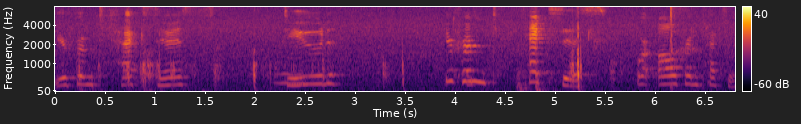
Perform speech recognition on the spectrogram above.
You're from Texas, dude. You're from Texas. We're all from Texas.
